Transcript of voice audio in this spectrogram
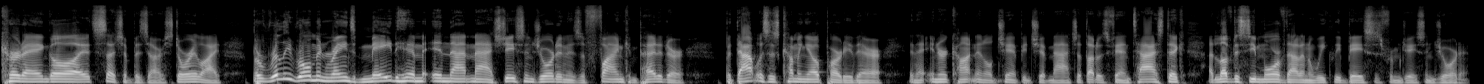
Kurt Angle. It's such a bizarre storyline. But really, Roman Reigns made him in that match. Jason Jordan is a fine competitor. But that was his coming out party there in that Intercontinental Championship match. I thought it was fantastic. I'd love to see more of that on a weekly basis from Jason Jordan.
